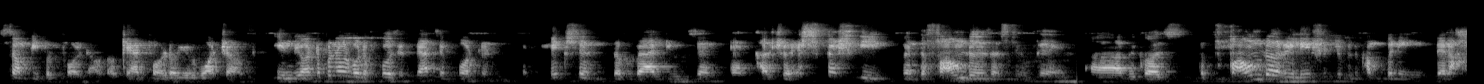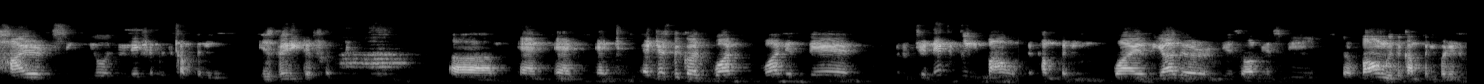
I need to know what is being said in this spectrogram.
Some people fall down or can fall down. You watch out. In the entrepreneurial world, of course, that's important. Mixing the values and, and culture, especially when the founders are still there, uh, because the founder relationship with the company, then a hired CEO's relation with the company is very different. Um, and, and, and, and just because one, one is there genetically bound the company, while the other is obviously bound with the company, but in a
